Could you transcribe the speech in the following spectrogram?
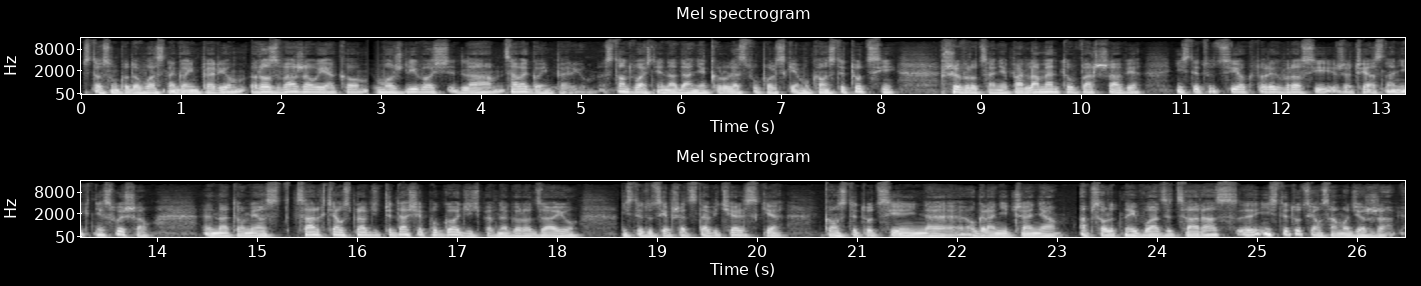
w stosunku do własnego imperium, rozważał jako możliwość dla całego imperium. Stąd właśnie nadanie Królestwu Polskiemu konstytucji, przywrócenie parlamentu w Warszawie, instytucji, o których w Rosji rzecz jasna nikt nie słyszał. Natomiast car chciał sprawdzić, czy da się pogodzić pewnego rodzaju instytucje przedstawicielskie, konstytucyjne ograniczenia absolutnej władzy cara z y, instytucją samodzierżawia.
